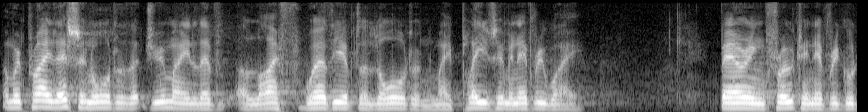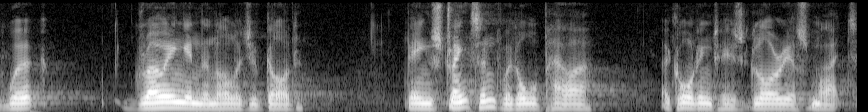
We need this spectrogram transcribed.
And we pray this in order that you may live a life worthy of the Lord and may please Him in every way bearing fruit in every good work, growing in the knowledge of God, being strengthened with all power according to his glorious might,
